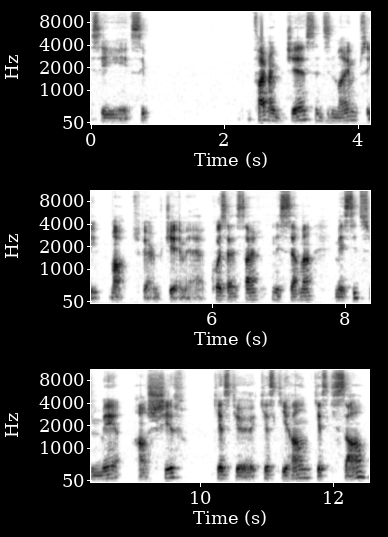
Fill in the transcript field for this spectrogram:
c'est, c'est, faire un budget, c'est dit de même, c'est, bon, tu fais un budget, mais à quoi ça sert nécessairement? Mais si tu mets en chiffres qu'est-ce que, qu'est-ce qui rentre, qu'est-ce qui sort,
